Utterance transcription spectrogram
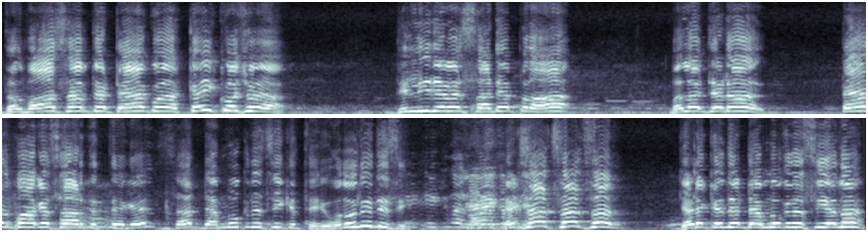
ਦਰਬਾਰ ਸਾਹਿਬ ਤੇ ਅਟੈਕ ਹੋਇਆ ਕਈ ਕੁਝ ਹੋਇਆ ਦਿੱਲੀ ਦੇ ਵਿੱਚ ਸਾਡੇ ਭਰਾ ਮਤਲਬ ਜਿਹੜਾ ਪੈਰ ਪਾ ਕੇ ਸਾੜ ਦਿੱਤੇ ਗਏ ਸਰ ਡੈਮੋਕ੍ਰੇਸੀ ਕਿੱਥੇ ਉਦੋਂ ਨਹੀਂ ਦਿਸੀ ਇੱਕ ਸਰ ਸਰ ਸਰ ਜਿਹੜੇ ਕਹਿੰਦੇ ਡੈਮੋਕ੍ਰੇਸੀ ਹੈ ਨਾ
